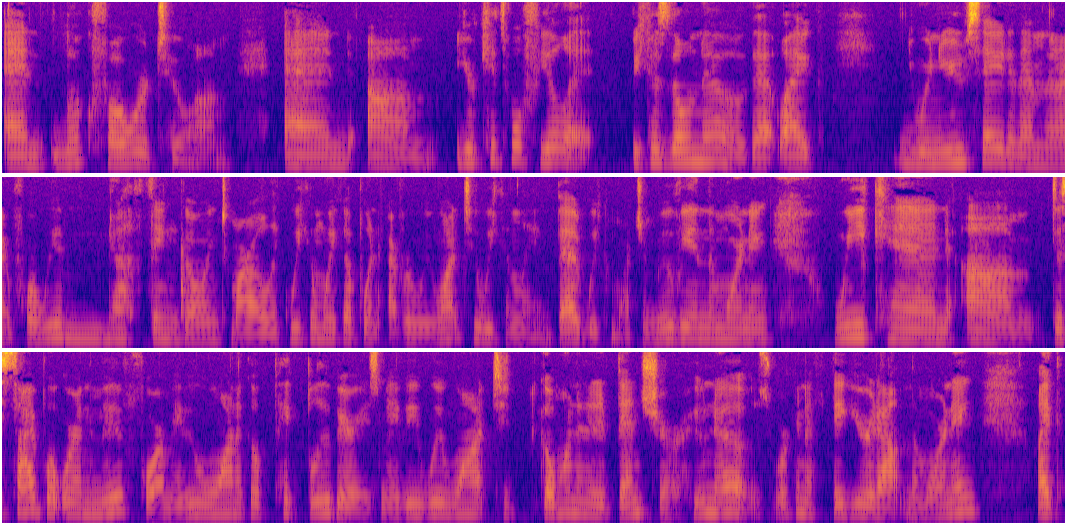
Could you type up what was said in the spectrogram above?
and look forward to them. And um, your kids will feel it because they'll know that, like, when you say to them the night before, we have nothing going tomorrow, like we can wake up whenever we want to, we can lay in bed, we can watch a movie in the morning, we can um, decide what we're in the mood for. Maybe we want to go pick blueberries, maybe we want to go on an adventure. Who knows? We're going to figure it out in the morning. Like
